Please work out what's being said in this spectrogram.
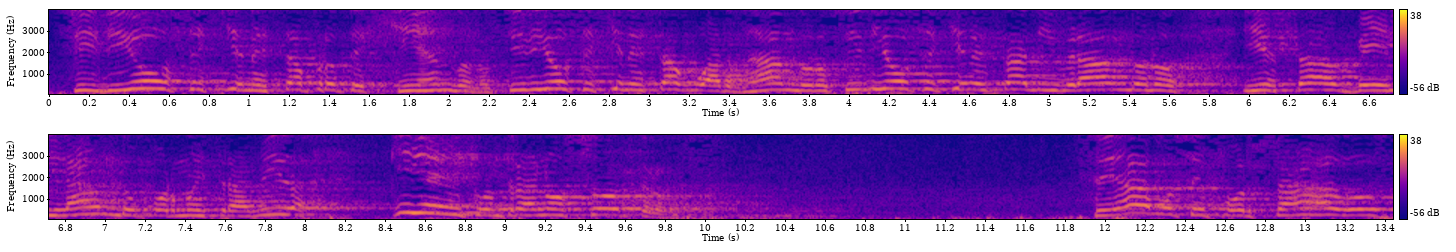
si Dios es quien está protegiéndonos, si Dios es quien está guardándonos, si Dios es quien está librándonos y está velando por nuestra vida, ¿quién contra nosotros? Seamos esforzados,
